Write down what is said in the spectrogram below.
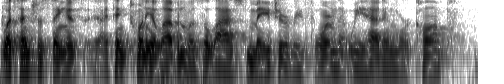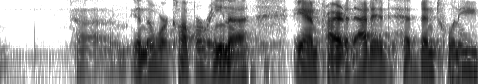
What's interesting is I think 2011 was the last major reform that we had in work comp uh, in the work comp arena. And prior to that, it had been 20,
